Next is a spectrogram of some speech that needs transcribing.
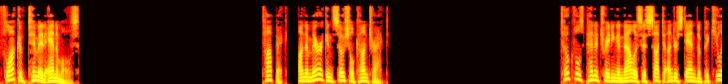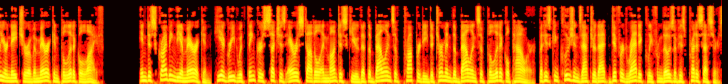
flock of timid animals. On American social contract Tocqueville's penetrating analysis sought to understand the peculiar nature of American political life. In describing the American, he agreed with thinkers such as Aristotle and Montesquieu that the balance of property determined the balance of political power, but his conclusions after that differed radically from those of his predecessors.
